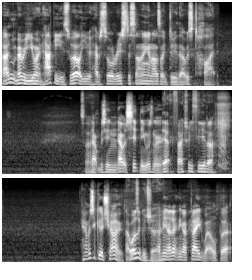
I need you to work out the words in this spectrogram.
I remember you weren't happy as well. You had a sore wrist or something, and I was like, "Dude, that was tight." So That was in that was Sydney, wasn't it? yeah, Factory Theatre. That was a good show. That was a good show. I mean, I don't think I played well, but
